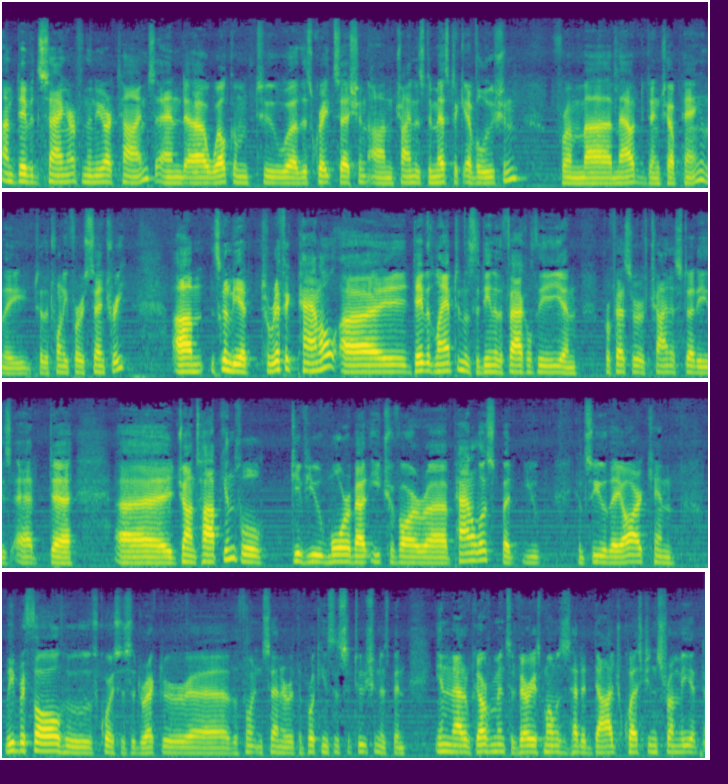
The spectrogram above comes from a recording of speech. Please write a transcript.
I'm David Sanger from the New York Times, and uh, welcome to uh, this great session on China's domestic evolution from uh, Mao to Deng Xiaoping the, to the 21st century. Um, it's going to be a terrific panel. Uh, David Lampton is the Dean of the Faculty and Professor of China Studies at uh, uh, Johns Hopkins. We'll give you more about each of our panelists, but you can see who they are. Ken Lieberthal, who, of course, is the director uh, of the Thornton Center at the Brookings Institution, has been in and out of governments at various moments, has had to dodge questions from me at,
